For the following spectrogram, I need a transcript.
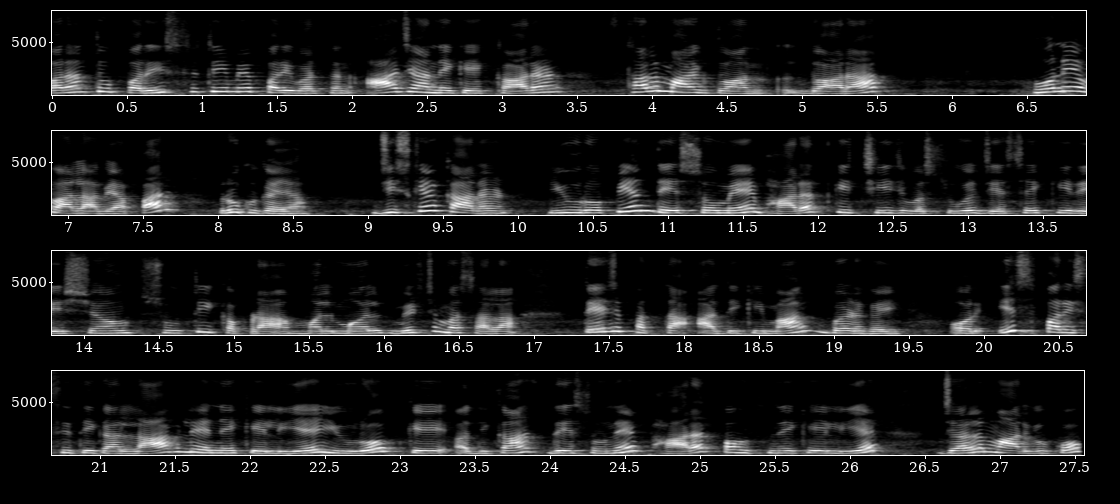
परंतु परिस्थिति में परिवर्तन आ जाने के कारण स्थल मार्ग द्वारा होने वाला व्यापार रुक गया, जिसके कारण यूरोपियन देशों में भारत की चीज़ वस्तुएँ जैसे कि रेशम, सूती कपड़ा, मलमल, मिर्च मसाला, तेज पत्ता आदि की मांग बढ़ गई और इस परिस्थिति का लाभ लेने के लिए यूरोप के अधिकांश देशों ने भारत पहुँचने के लिए जल मार्ग को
